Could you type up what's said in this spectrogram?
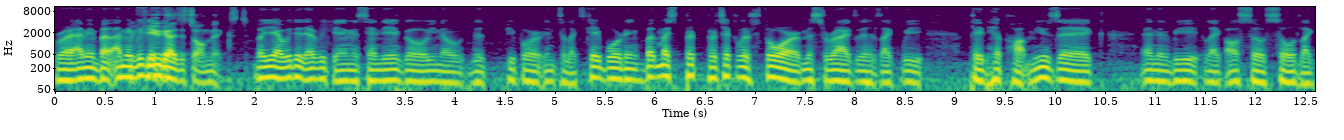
right. I mean, but I mean, we for you guys, it's all mixed. But yeah, we did everything. I mean, San Diego, you know, the people are into like skateboarding. But my sp- particular store, Mr. Rags, is like we played hip hop music, and then we like also sold like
